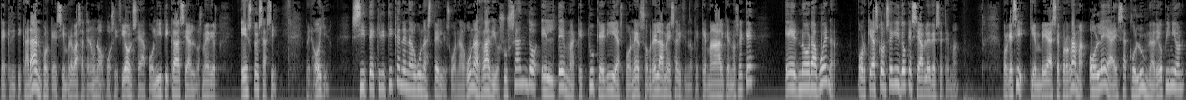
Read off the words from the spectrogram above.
te criticarán porque siempre vas a tener una oposición, sea política, sea en los medios. Esto es así. Pero oye, si te critican en algunas teles o en algunas radios usando el tema que tú querías poner sobre la mesa diciendo que qué mal, que no sé qué, enhorabuena, porque has conseguido que se hable de ese tema. Porque sí, quien vea ese programa o lea esa columna de opinión,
